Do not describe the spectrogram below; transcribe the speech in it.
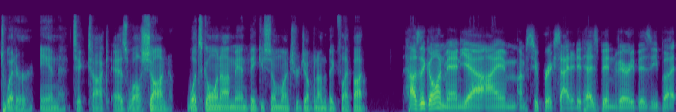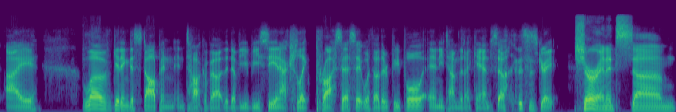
Twitter and TikTok as well. Shawn, what's going on, man? Thank you so much for jumping on the Big Fly Pod. How's it going, man? Yeah, I'm I'm super excited. It has been very busy, but I love getting to stop and, and talk about the WBC and actually like process it with other people anytime that I can. So this is great. Sure. And it's um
